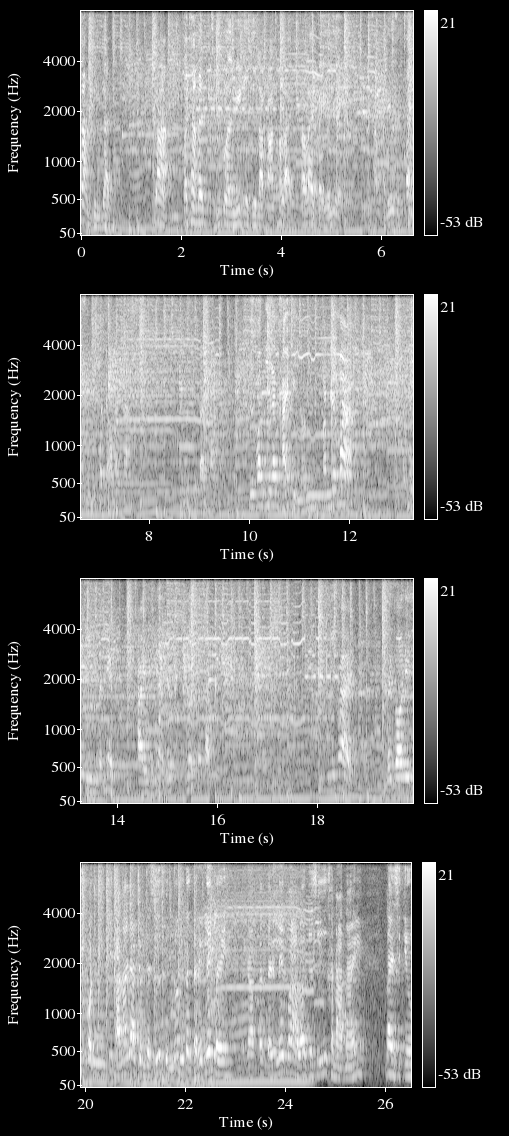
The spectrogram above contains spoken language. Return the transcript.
ช่างฝิ่นกัน ว่าถ้าช่างได้ถึงตัวนี้ก็คือราคาเท่าไหร่เอาไล่ไปเรื่อยๆนะครับอันนี้ก็คือก้อนฝิ่นที่เขาจะเอามาช่างอันนี้คือการช่างคือความจริงการขายฝิ่นมันมันเยอะมาก ประเทศจีนประเทศไทยอย่างเงี้ยเยอะเยอะนะครับไม่ใช่ในกรณีที่คนที่ฐานะยากจนจะซื้อฝิ่นก็มีตั้งแต่เล็ก ๆ เลย นะครับตั้งแต่เล็กว่าเราจะซื้อขนาดไหนไล่สเกล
